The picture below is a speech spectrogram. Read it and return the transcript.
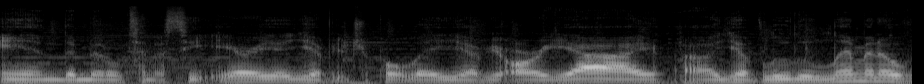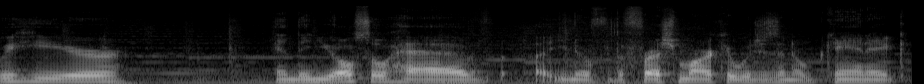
in the Middle Tennessee area. You have your Chipotle, you have your REI, uh, you have Lululemon over here, and then you also have, uh, you know, for the Fresh Market, which is an organic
